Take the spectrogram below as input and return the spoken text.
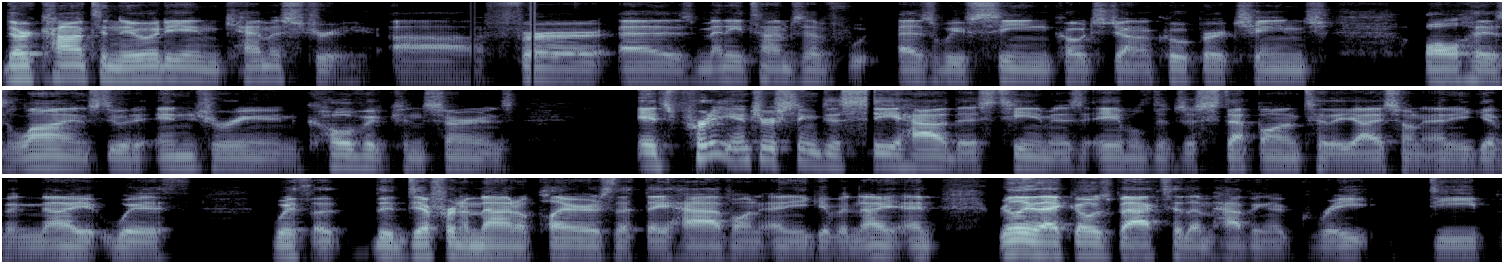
Their continuity and chemistry. Uh, for as many times have, as we've seen Coach John Cooper change all his lines due to injury and COVID concerns, it's pretty interesting to see how this team is able to just step onto the ice on any given night with with a, the different amount of players that they have on any given night. And really, that goes back to them having a great, deep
